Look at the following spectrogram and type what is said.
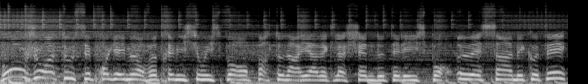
Bonjour à tous, c'est Pro Gamer, votre émission e-sport en partenariat avec la chaîne de télé e-sport ES1 à mes côtés.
